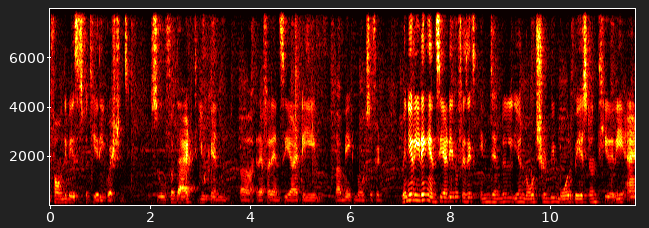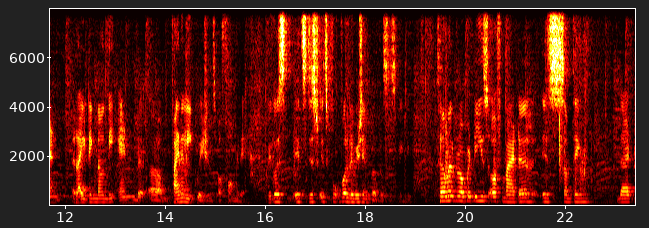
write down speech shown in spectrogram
form the basis for theory questions. So for that, you can uh, refer NCERT, uh, make notes of it. When you're reading NCERT for physics, in general, your notes should be more based on theory and writing down the end um, final equations of formulae because it's just it's for, for revision purposes really. Thermal properties of matter is something that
